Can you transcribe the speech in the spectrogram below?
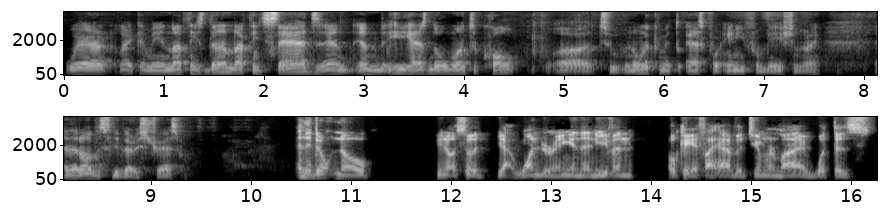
where, like, I mean, nothing's done, nothing's said, and and he has no one to call uh, to, you know, like, I mean, to ask for any information, right? And that obviously very stressful. And they don't know, you know. So yeah, wondering, and then even okay, if I have a tumor in my what does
